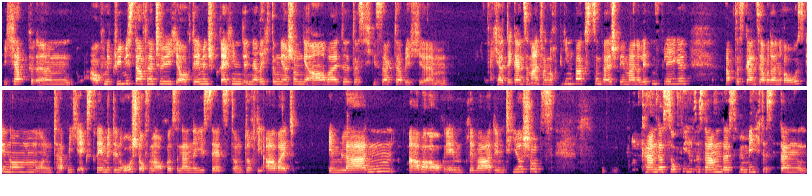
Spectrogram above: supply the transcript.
Ich habe ähm, auch mit Creamy Stuff natürlich auch dementsprechend in der Richtung ja schon gearbeitet, dass ich gesagt habe, ich, ähm, ich hatte ganz am Anfang noch Bienenwachs zum Beispiel in meiner Lippenpflege, habe das Ganze aber dann rausgenommen und habe mich extrem mit den Rohstoffen auch auseinandergesetzt. Und durch die Arbeit im Laden, aber auch eben privat im Tierschutz, kam das so viel zusammen, dass für mich das dann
